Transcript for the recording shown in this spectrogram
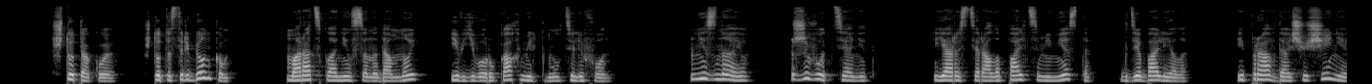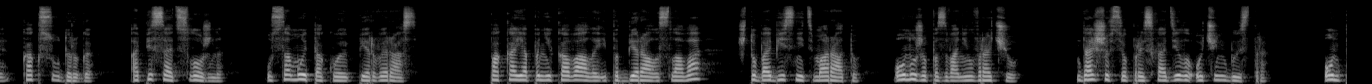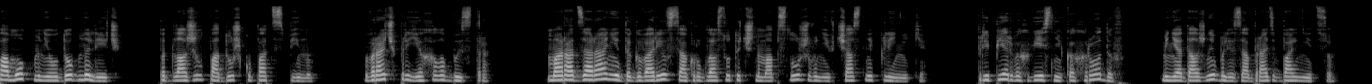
«Что такое? Что-то с ребенком?» Марат склонился надо мной, и в его руках мелькнул телефон. «Не знаю. Живот тянет». Я растирала пальцами место, где болело. И правда, ощущение, как судорога. Описать сложно. У самой такое первый раз. Пока я паниковала и подбирала слова, чтобы объяснить Марату, он уже позвонил врачу. Дальше все происходило очень быстро. Он помог мне удобно лечь, подложил подушку под спину. Врач приехала быстро. Марат заранее договорился о круглосуточном обслуживании в частной клинике. При первых вестниках родов меня должны были забрать в больницу.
